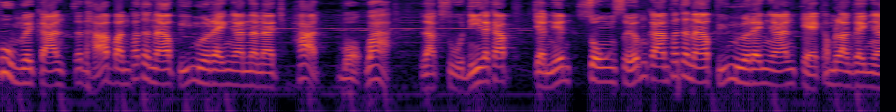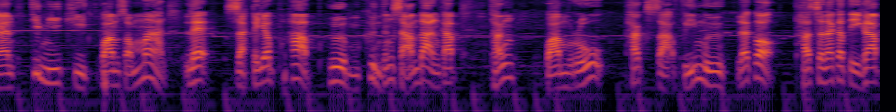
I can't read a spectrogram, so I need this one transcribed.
ผู้อำนวยการสถาบันพัฒนาฝีมือแรงงานนานาชาติ บอกว่า หลักสูตรนี้นะครับจะเน้นส่งเสริมการพัฒนาฝีมือแรงงานแก่กำลังแรงงานที่มีขีดความสามารถ และศักยภาพเพิ่มขึ้นทั้ง 3 ด้านครับ ทั้งความรู้ทักษะฝีมือและก็ทัศนคติครับ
